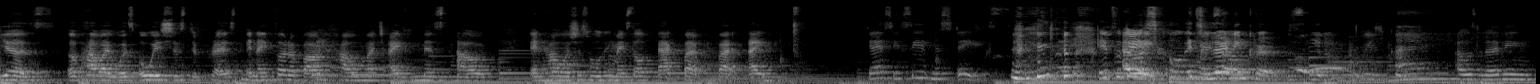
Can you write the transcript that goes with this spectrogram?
years of how I was always just depressed, and I thought about how much I've missed out and how I was just holding myself back. But, but I, guys, you see mistakes. It's I okay. it's myself- learning curves, you know. I I was learning.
